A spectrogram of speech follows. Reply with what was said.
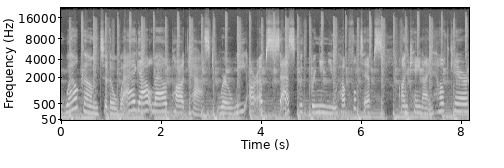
Welcome to the Wag Out Loud podcast, where we are obsessed with bringing you helpful tips on canine healthcare,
